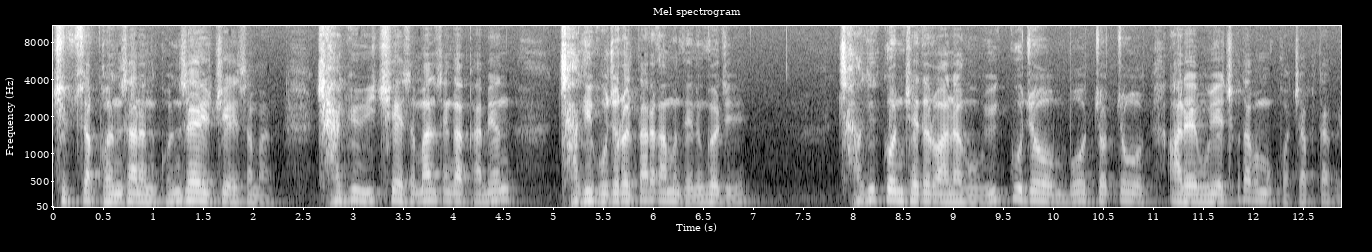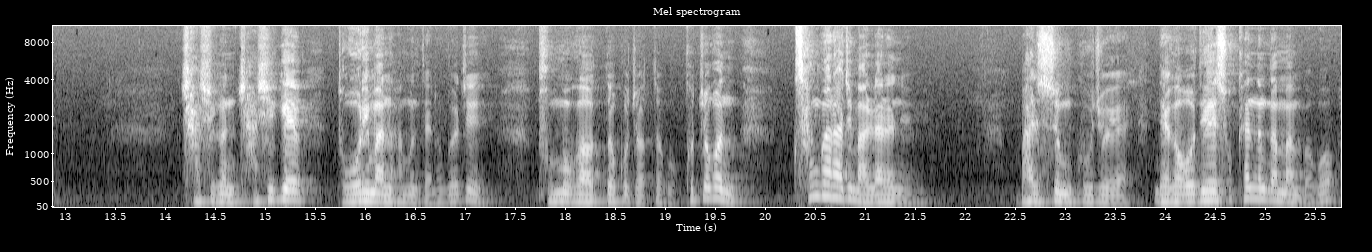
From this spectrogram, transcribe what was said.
집사 권사는 권사의 위치에서만 자기 위치에서만 생각하면 자기 구조를 따라가면 되는 거지. 자기 건 제대로 안 하고 윗구조 뭐 저쪽 아래 위에 쳐다보면 고잡다고. 자식은 자식의 도리만 하면 되는 거지. 부모가 어떻고 저떻고 그쪽은 상관하지 말라는 얘기예요. 말씀 구조에 내가 어디에 속했는가만 보고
